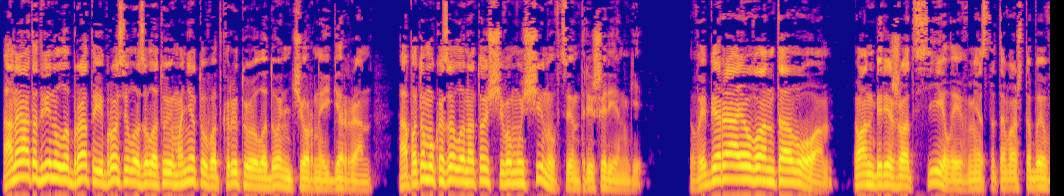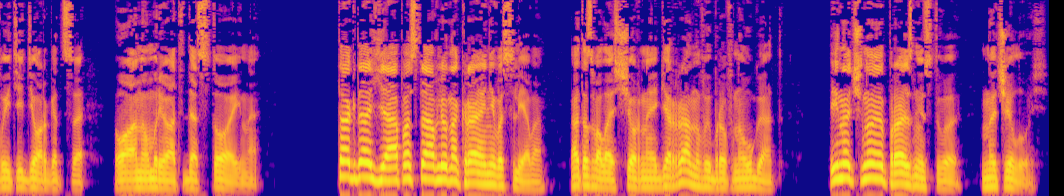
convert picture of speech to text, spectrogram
Она отодвинула брата и бросила золотую монету в открытую ладонь черной Герран, а потом указала на тощего мужчину в центре шеренги. «Выбираю вон того. Он бережет силы, вместо того, чтобы выйти дергаться. Он умрет достойно». «Тогда я поставлю на крайнего слева», — отозвалась черная Герран, выбрав наугад. И ночное празднество началось.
